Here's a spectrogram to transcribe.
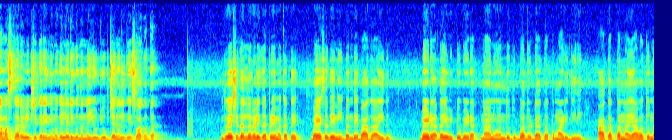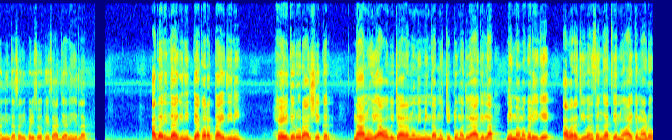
ನಮಸ್ಕಾರ ವೀಕ್ಷಕರೇ, ನಿಮಗೆಲ್ಲರಿಗೂ ನನ್ನ ಯೂಟ್ಯೂಬ್ ಚಾನಲ್ಗೆ ಸ್ವಾಗತ. ದ್ವೇಷದಲ್ಲರಳಿದ ಪ್ರೇಮಕತೆ ಬಯಸದೆ ನೀ ಬಂದೆ ಭಾಗ ಐದು. ಬೇಡ, ದಯವಿಟ್ಟು ಬೇಡ, ನಾನು ಅಂದು ತುಂಬ ದೊಡ್ಡ ತಪ್ಪು ಮಾಡಿದ್ದೀನಿ. ಆ ತಪ್ಪನ್ನು ಯಾವತ್ತೂ ನನ್ನಿಂದ ಸರಿಪಡಿಸೋಕೆ ಸಾಧ್ಯನೇ ಇಲ್ಲ. ಅದರಿಂದಾಗಿ ನಿತ್ಯ ಕೊರಗ್ತಾ ಇದ್ದೀನಿ, ಹೇಳಿದರು ರಾಜಶೇಖರ್. ನಾನು ಯಾವ ವಿಚಾರನೂ ನಿಮ್ಮಿಂದ ಮುಚ್ಚಿಟ್ಟು ಮದುವೆ ಆಗಿಲ್ಲ. ನಿಮ್ಮ ಮಗಳಿಗೆ ಅವರ ಜೀವನ ಸಂಗಾತಿಯನ್ನು ಆಯ್ಕೆ ಮಾಡೋ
